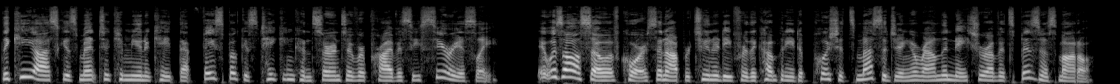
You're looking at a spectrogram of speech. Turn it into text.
The kiosk is meant to communicate that Facebook is taking concerns over privacy seriously. It was also, of course, an opportunity for the company to push its messaging around the nature of its business model.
